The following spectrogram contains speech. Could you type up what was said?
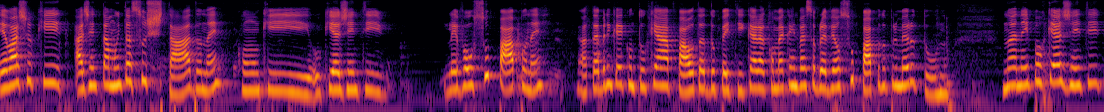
eu acho que a gente está muito assustado, né? Com que, o que a gente levou o supapo, né? Eu até brinquei com tu que a pauta do Peitica era como é que a gente vai sobreviver ao supapo do primeiro turno. Não é nem porque a gente,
